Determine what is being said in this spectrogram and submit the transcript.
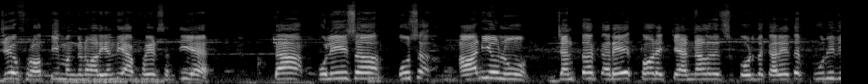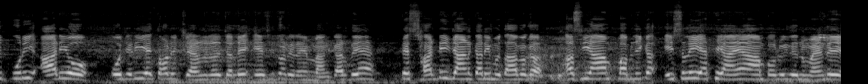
ਜੇ ਉਹ ਫਰੌਤੀ ਮੰਗਣ ਵਾਲੀ ਜਾਂਦੀ ਐਫ ਆਈ ਆਰ ਸੱਚੀ ਹੈ, ਤਾਂ ਪੁਲਿਸ ਉਸ ਆਡੀਓ ਨੂੰ ਜਨਤਕ ਕਰੇ, ਤੁਹਾਡੇ ਚੈਨਲ ਦੇ ਸਪੋਰਟ ਕਰੇ ਤੇ ਪੂਰੀ ਦੀ ਪੂਰੀ ਆਡੀਓ ਉਹ ਜਿਹੜੀ ਹੈ ਤੁਹਾਡੇ ਚੈਨਲ ਤੇ ਚੱਲੇ, ਇਹ ਅਸੀਂ ਤੁਹਾਡੇ ਨਾਲ ਮੰਗ ਕਰਦੇ ਹਾਂ। ਤੇ ਸਾਡੀ ਜਾਣਕਾਰੀ ਮੁਤਾਬਕ ਅਸੀਂ ਆਮ ਪਬਲਿਕ ਇਸ ਲਈ ਇੱਥੇ ਆਏ ਹਾਂ, ਆਮ ਪਬਲਿਕ ਦੇ ਨੁਮਾਇੰਦੇ,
